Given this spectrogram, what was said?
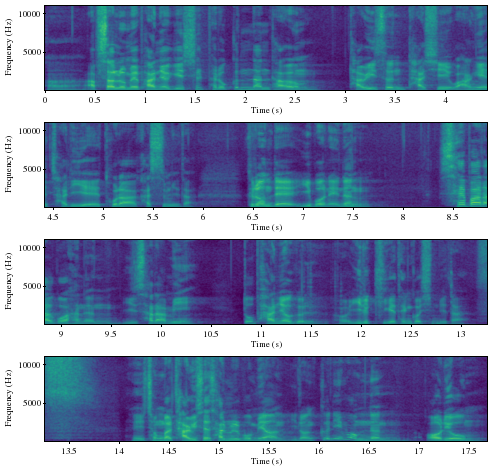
어, 압살롬의 반역이 실패로 끝난 다음 다윗은 다시 왕의 자리에 돌아갔습니다. 그런데 이번에는 세바라고 하는 이 사람이 또 반역을 어, 일으키게 된 것입니다. 정말 다윗의 삶을 보면 이런 끊임없는 어려움,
